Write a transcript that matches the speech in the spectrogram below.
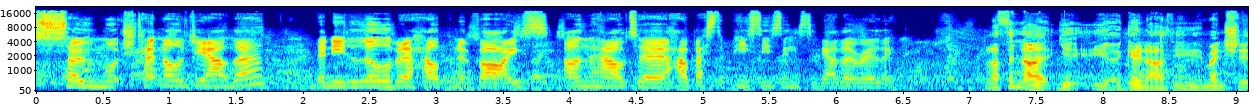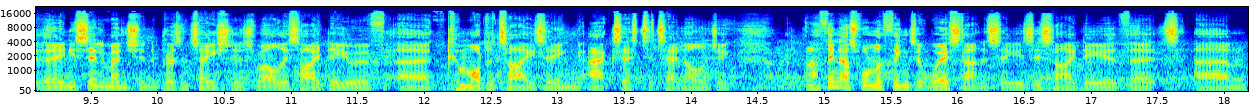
so much technology out there. They need a little bit of help and advice on how to how best to piece these things together really. And I think you, you, again, I think you mentioned it there, and you certainly mentioned in the presentation as well, this idea of uh, commoditizing access to technology. And I think that's one of the things that we're starting to see is this idea that um,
